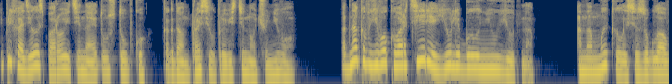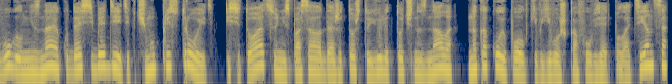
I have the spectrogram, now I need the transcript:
и приходилось порой идти на эту уступку, когда он просил провести ночь у него. Однако в его квартире Юле было неуютно. Она мыкалась из угла в угол, не зная, куда себя деть и к чему пристроить, и ситуацию не спасало даже то, что Юля точно знала, на какой полке в его шкафу взять полотенце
